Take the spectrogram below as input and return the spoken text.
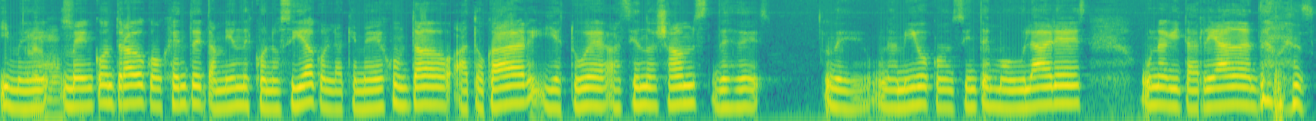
Y me, he encontrado con gente también desconocida con la que me he juntado a tocar y estuve haciendo jams desde de un amigo con cintas modulares, una guitarreada, entonces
